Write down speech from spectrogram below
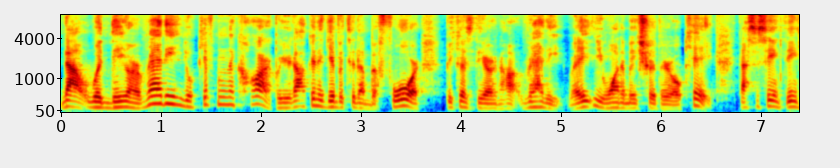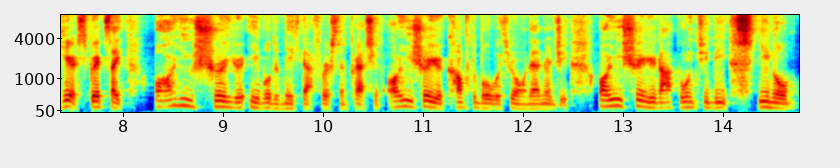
Now, when they are ready, you'll give them the car, but you're not going to give it to them before because they are not ready, right? You want to make sure they're okay. That's the same thing here. Spirit's like, are you sure you're able to make that first impression? Are you sure you're comfortable with your own energy? Are you sure you're not going to be, you know,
